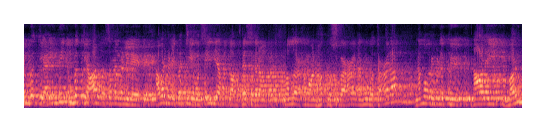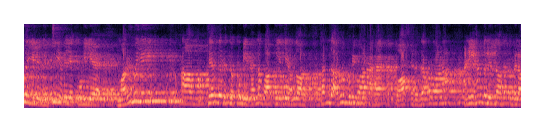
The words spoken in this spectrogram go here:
எண்பத்தி ஐந்து எண்பத்தி ஆறு வசனங்களிலே அவர்களை பற்றிய ஒரு செய்தியாக அல்லாஹ் பேசுகிறான். அல்ல ரஹ்மான் ஹக்கு நம்மவர்களுக்கு நாளை மறுமையிலே வெற்றி அடையக்கூடிய மறுமையை நாம் தேர்ந்தெடுக்கக்கூடிய நல்ல பாக்கியத்தை அல்லாஹ் தந்த அருள் புரிவானாக. வாசர் தஅவானா. அநேகங்கள் இல்லாத ரப்பில்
